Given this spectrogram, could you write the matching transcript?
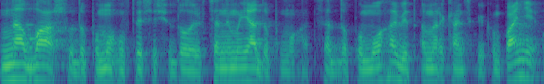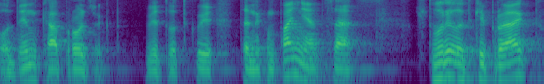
на вашу допомогу в тисячу доларів, це не моя допомога, це допомога від американської компанії 1K Project. Від такої, це не компанія, це створили такий проект.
